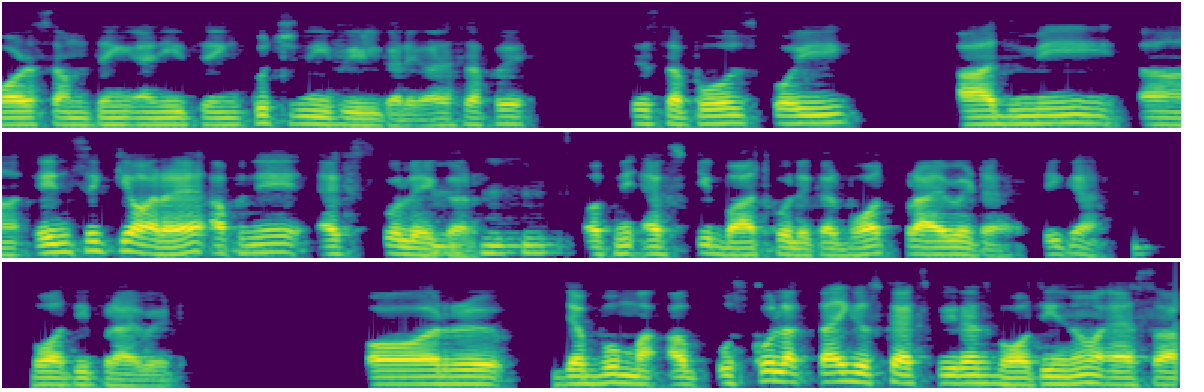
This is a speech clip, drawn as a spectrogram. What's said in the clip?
और समथिंग एनी थिंग कुछ नहीं फील करेगा। जैसा फिर सपोज़ कोई आदमी इनसिक्योर है अपने एक्स को लेकर अपनी एक्स की बात को लेकर बहुत प्राइवेट है ठीक है? बहुत ही प्राइवेट और जब वो अब उसको लगता है कि उसका एक्सपीरियंस बहुत ही नो ऐसा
